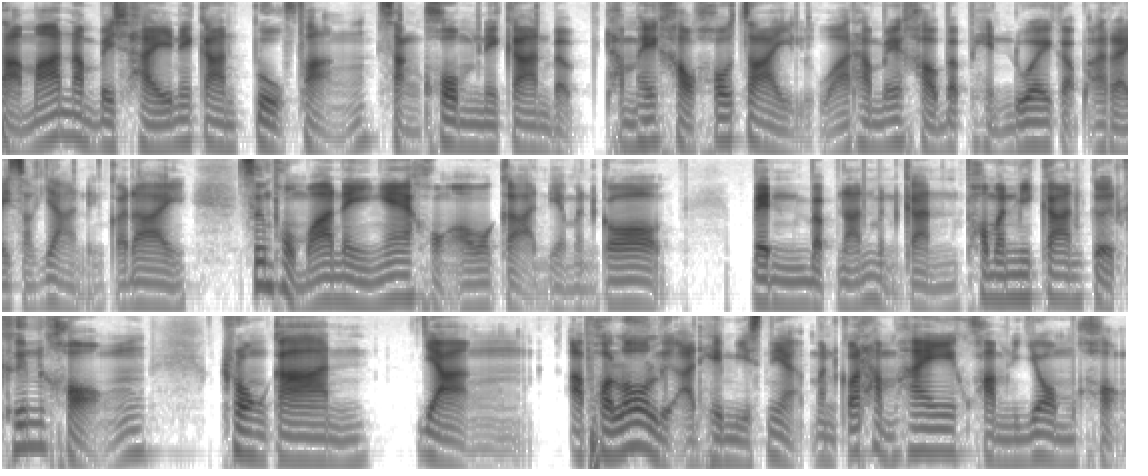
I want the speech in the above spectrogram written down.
สามารถนำไปใช้ในการปลูกฝังสังคมในการแบบทำให้เขาเข้าใจ หรือว่าทำให้เขาแบบเห็นด้วยกับอะไรสักอย่างหนึ่งก็ได้ ซึ่งผมว่าในแง่ของอวกาศเนี่ยมันก็เป็นแบบนั้นเหมือนกัน พอมันมีการเกิดขึ้นของโครงการอย่างอพอลโลหรืออาร์เทมิสเนี่ยมันก็ทำให้ความนิยมของ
